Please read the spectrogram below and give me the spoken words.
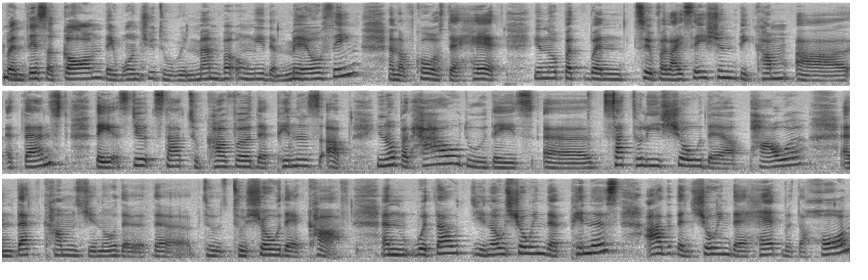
when these are gone they want you to remember only the male thing and of course the head you know. But when civilization become uh, advanced they still start to cover their penis up you know. But how do they uh, subtly show their power? And that comes you know the the to, to show their calf. And without you know showing their penis other than showing their head with the horn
